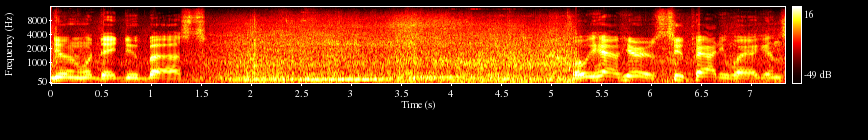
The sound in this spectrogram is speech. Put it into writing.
doing what they do best. What we have here is two paddy wagons.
